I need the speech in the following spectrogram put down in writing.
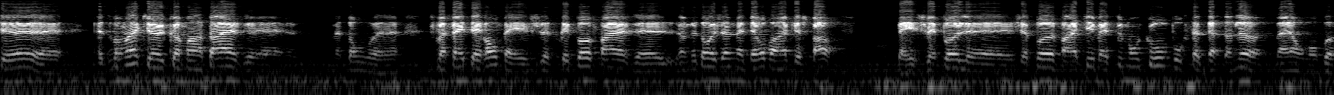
que euh, du moment qu'il y a un commentaire, euh, mettons, je me fais interrompre, ben, je ne ferai pas faire, euh, mettons, un jeune m'interrompt pendant que je parle, ben, je vais pas le, je vais pas faire, ok, ben, tout le monde court pour cette personne-là. Ben non, on va,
